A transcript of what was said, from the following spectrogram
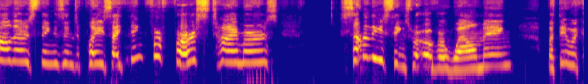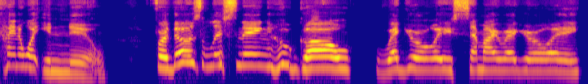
all those things into place, I think for first timers, some of these things were overwhelming, but they were kind of what you knew. For those listening who go regularly, semi regularly,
